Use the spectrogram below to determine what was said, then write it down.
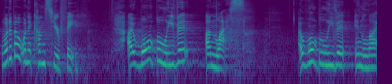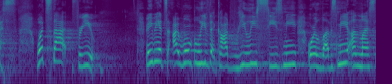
what about when it comes to your faith? I won't believe it unless. I won't believe it unless. What's that for you? Maybe it's, I won't believe that God really sees me or loves me unless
